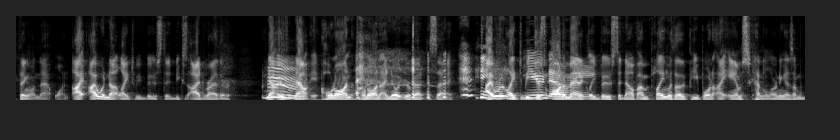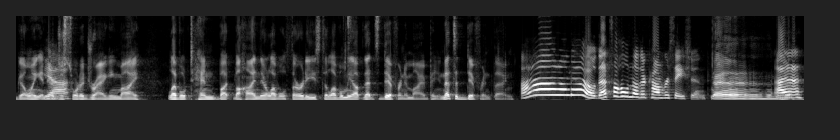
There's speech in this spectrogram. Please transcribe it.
thing on that one. I I would not like to be boosted because I'd rather. Now, Hmm. if, now, it- hold on, hold on. I know what you're about to say. I wouldn't like to be You just know automatically me. boosted. Now, if I'm playing with other people and I am kind of learning as I'm going, and they're just sort of dragging my level 10 butt behind their level 30s to level me up, that's different in my opinion. That's a different thing. I don't know. That's a whole nother conversation. Eh. I,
